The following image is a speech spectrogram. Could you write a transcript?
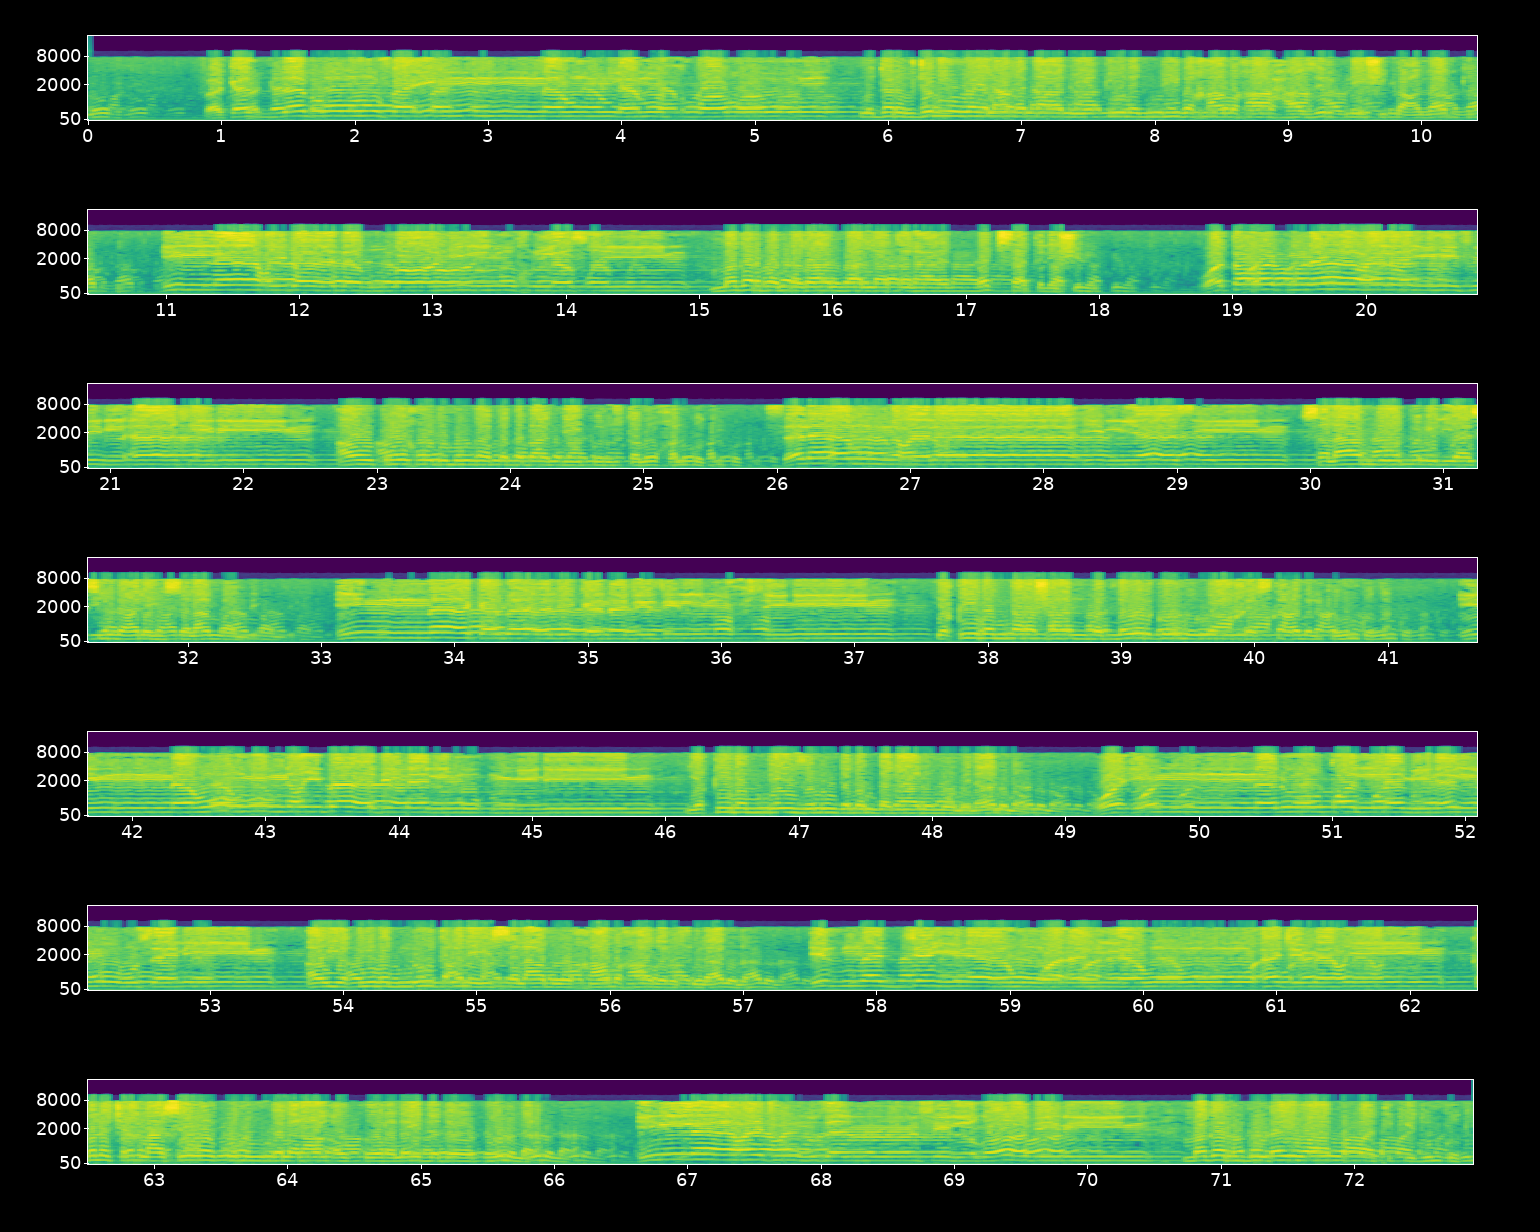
فكذبوه فإنهم لمحضرون. نو دروغجنی ویل هغه نو یقینا دوی به خامخا حاضر کړي شي په عذاب کې إلا عباد الله المخلصين. مگر بندگان د الله تعالی بچ ساتل شي وتركنا عليه في الآخرين. او پرېښود مونږه په د باندې پرستلو خلقو کې سلام على إلياسين. سلام دې په الیاسین علیه السلام باندې إنا كذلك نجزي المحسنين. یقینا دا شان بدلور کوم خسته عمل کوونکو ته إنه من عبادنا المؤمنين. یقینا دې زمونږ د بندگانو مؤمنانو وإن لوطا لمن المرسلين. أو یقینا لوط علیه السلام أو خامخا رسولانو إذ نجيناه وأهله أجمعين. کله چې خلاصي ورکړو موږ دلرا أو کورنۍ د ټولو نه. إلا عجوزا في الغابرين. مگر بوډۍ وا پاتې کېدونکو کې.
